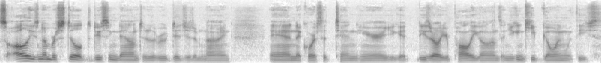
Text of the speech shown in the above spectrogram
so all these numbers still deducing down to the root digit of nine and of course at 10 here you get these are all your polygons and you can keep going with these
